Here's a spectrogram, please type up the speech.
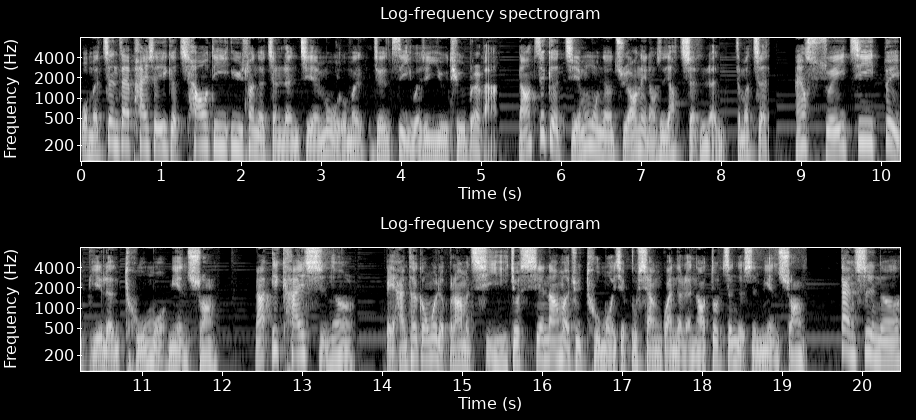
我们正在拍摄一个超低预算的整人节目，我们就是自以为是 YouTuber 吧。然后这个节目呢，主要内容是要整人，怎么整？还要随机对别人涂抹面霜。然后一开始呢。”北韩特工为了不让他们起疑，就先让他们去涂抹一些不相关的人，然后都真的是面霜。但是呢，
